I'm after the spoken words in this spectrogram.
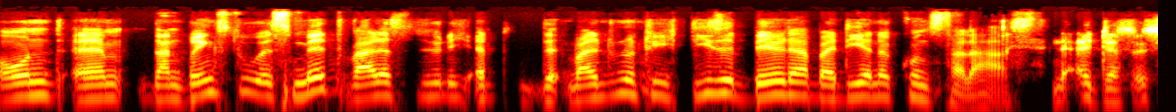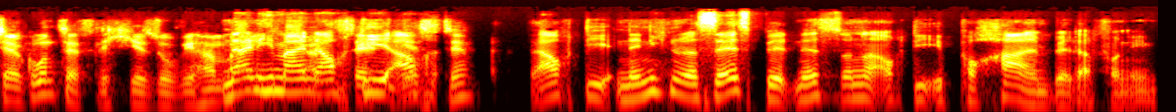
Und ähm, dann bringst du es mit, weil es natürlich, et- weil du natürlich diese Bilder bei dir in der Kunsthalle hast. Das ist ja grundsätzlich hier so. Wir haben Nein, ich meine auch die- auch-. Auch die, ne, nicht nur das Selbstbildnis, sondern auch die epochalen Bilder von ihm.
